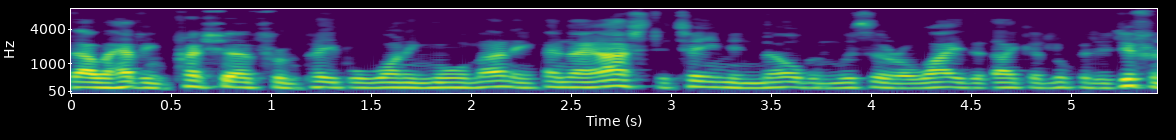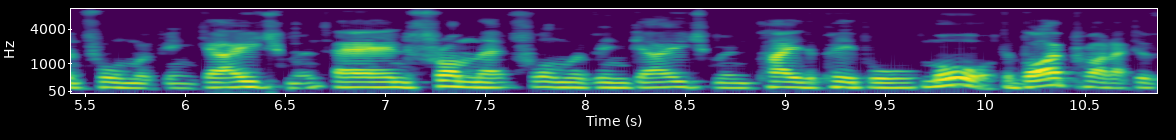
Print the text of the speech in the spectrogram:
they were having pressure from people wanting more money. And they asked the team in Melbourne, was there a way that they could look at a different form of engagement, and from that form of engagement, pay the people more? The byproduct of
